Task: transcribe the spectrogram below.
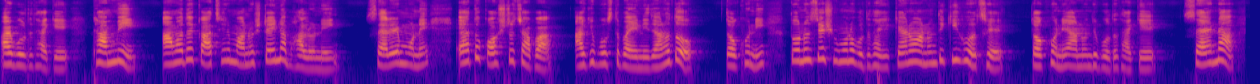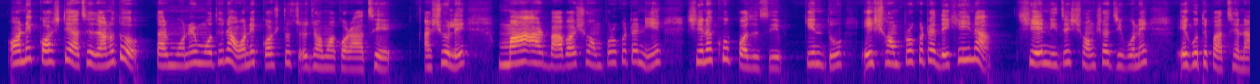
আর বলতে থাকে, ঠাম্মি, আমাদের কাছের মানুষটাই না ভালো নেই। স্যারের মনে এত কষ্ট চাপা, আগে বুঝতে পারিনি, জানো তো? তখনই তনুশ্রী সুমনও বলতে থাকে, কেন আনন্দি কি হয়েছে? তখনই আনন্দি বলতে থাকে, স্যার না, অনেক কষ্টে আছে, জানো তো? তার মনের মধ্যে না অনেক কষ্ট জমা করা আছে। আসলে মা আর বাবার সম্পর্কটা নিয়ে সে না খুব পজিটিভ কিন্তু এই সম্পর্কটা দেখেই না সে নিজের সংসার জীবনে এগোতে পারছে না,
